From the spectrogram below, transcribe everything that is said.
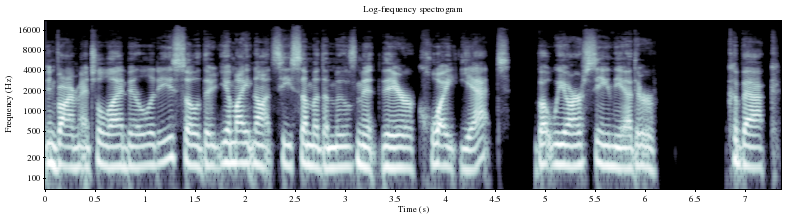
environmental liability. So that you might not see some of the movement there quite yet, but we are seeing the other Quebec,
